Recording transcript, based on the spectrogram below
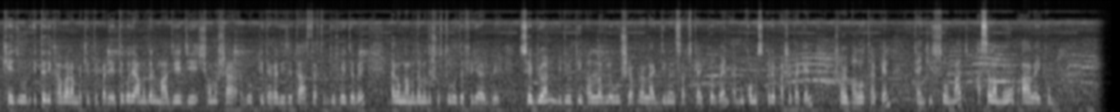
খেজুর ইত্যাদি খাবার আমরা খেতে পারি। এতে করে আমাদের মাঝে যে সমস্যা রোগটি দেখা দিয়েছে তা আস্তে আস্তে দূর হয়ে যাবে এবং আমাদের মধ্যে সুস্থ বলতে ফিরে আসবে। সো এভরিওয়ান ভিডিওটি ভালো লাগলে অবশ্যই আপনারা লাইক দিবেন সাবস্ক্রাইব করবেন এবং কমেন্টস করে পাশে থাকেন। সবাই ভালো থাকেন। থ্যাংক ইউ সো মাচ আসসালামু আলাইকুম।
